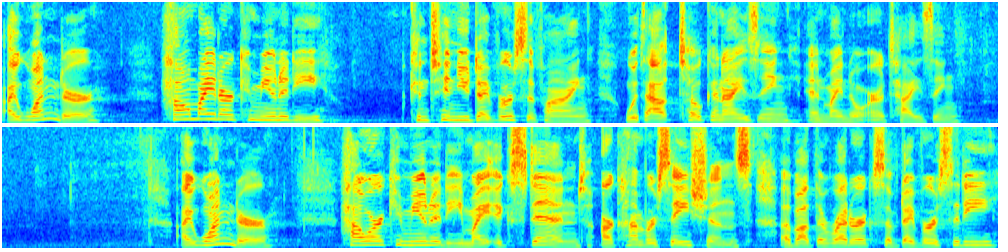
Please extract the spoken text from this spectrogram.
I wonder, how might our community continue diversifying without tokenizing and minoritizing? I wonder how our community might extend our conversations about the rhetorics of diversity,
